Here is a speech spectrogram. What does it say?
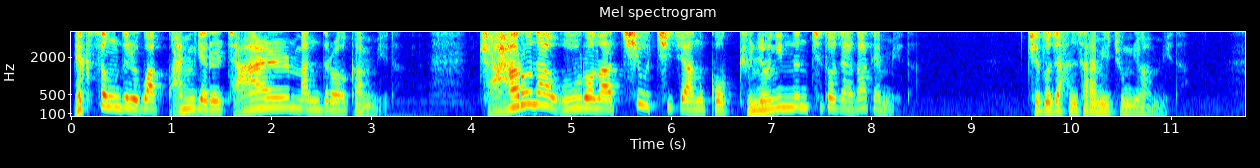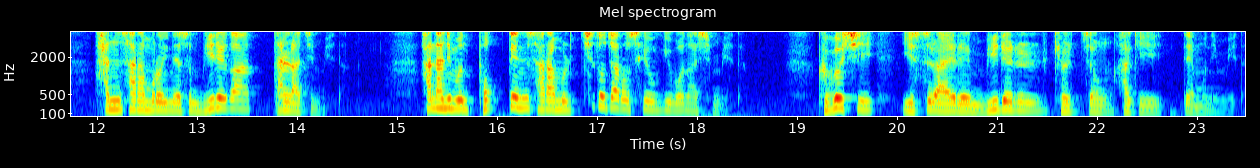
백성들과 관계를 잘 만들어 갑니다. 좌로나 우로나 치우치지 않고 균형 있는 지도자가 됩니다. 지도자 한 사람이 중요합니다. 한 사람으로 인해서 미래가 달라집니다. 하나님은 복된 사람을 지도자로 세우기 원하십니다. 그것이 이스라엘의 미래를 결정하기 때문입니다.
